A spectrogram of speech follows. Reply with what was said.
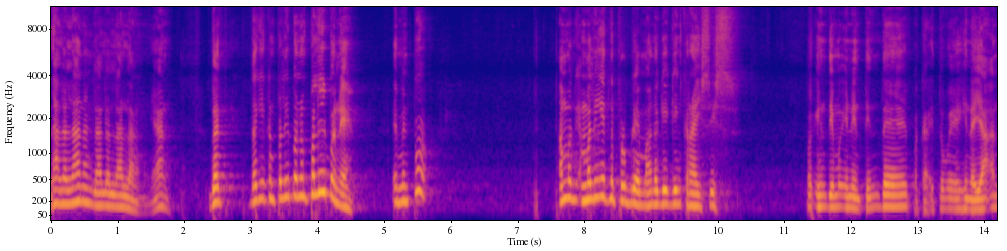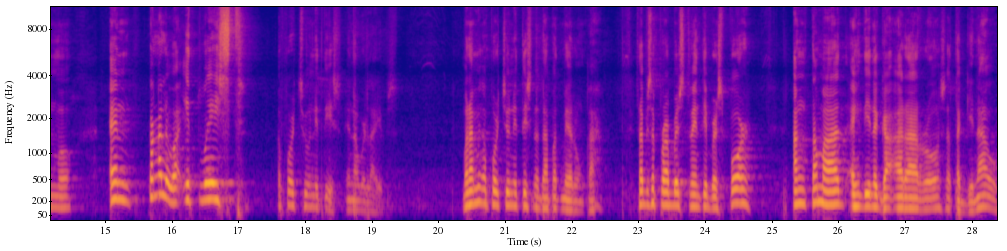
Lalala ng lalala lang. Yan. Dahil lagi kang paliban ng paliban eh. Amen po. Ang, mag, maliit na problema, nagiging crisis. Pag hindi mo inintindi, pagka ito eh, hinayaan mo. And pangalawa, it wastes opportunities in our lives. Maraming opportunities na dapat meron ka. Sabi sa Proverbs 20 verse 4, ang tamad ay hindi nag-aararo sa tagginaw.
